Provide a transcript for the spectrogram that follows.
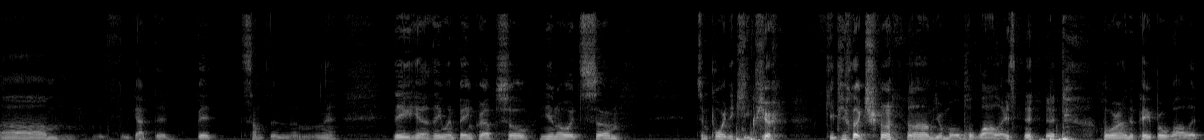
Um, we got the bit something. Um, they uh, they went bankrupt, so you know it's um, it's important to keep your keep your electroneum on your mobile wallet or on a paper wallet,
